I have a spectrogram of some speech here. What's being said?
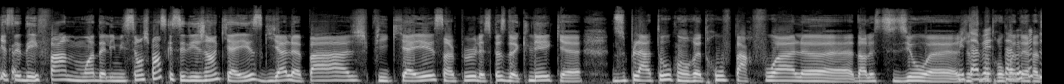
que c'est des fans, moi, de l'émission. Je pense que c'est des gens qui haïssent Guilla Lepage, puis qui haïssent un peu l'espèce de clic euh, du plateau qu'on retrouve parfois là, euh, dans le studio, euh, Mais je sais pas trop quoi, de t'avais fait, une-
